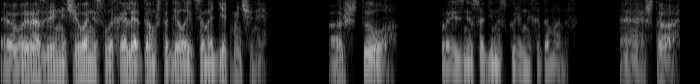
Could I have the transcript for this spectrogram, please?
Вы разве ничего не слыхали о том, что делается на Гетманщине? — А что? — произнес один из куриных атаманов. — А что?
